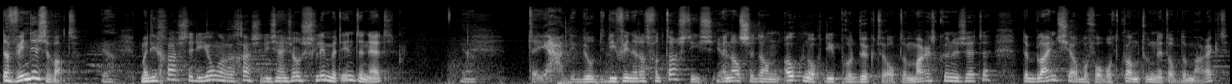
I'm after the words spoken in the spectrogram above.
Dan vinden ze wat. Ja. Maar die gasten, die jongere gasten, die zijn zo slim met internet. Ja. Ja, die, die vinden dat fantastisch. En als ze dan ook nog die producten op de markt kunnen zetten. De Blind Shell bijvoorbeeld kwam toen net op de markt.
